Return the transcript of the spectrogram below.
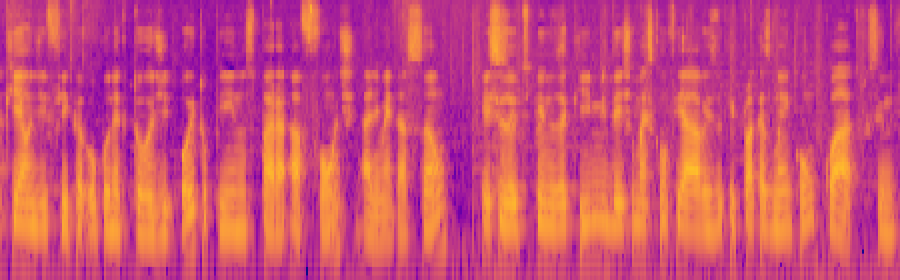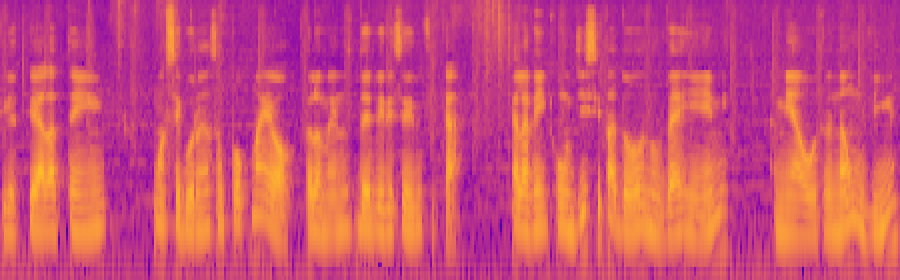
Aqui é onde fica o conector de 8 pinos para a fonte, alimentação. Esses 8 pinos aqui me deixam mais confiáveis do que placas-mãe com 4, significa que ela tem uma segurança um pouco maior, pelo menos deveria significar. Ela vem com um dissipador no VRM, a minha outra não vinha,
